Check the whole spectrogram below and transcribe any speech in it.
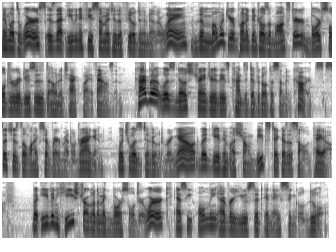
And what's worse is that even if you summon it to the field in another way, the moment your opponent controls a monster, Boar Soldier reduces its own attack by a thousand. Kaiba was no stranger to these kinds of difficult to summon cards, such as the likes of Rare Metal Dragon, which was difficult to bring out, but gave him a strong beat stick as a solid payoff. But even he struggled to make Boar Soldier work, as he only ever used it in a single duel.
